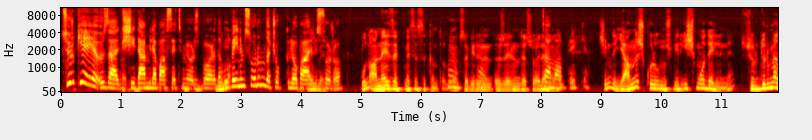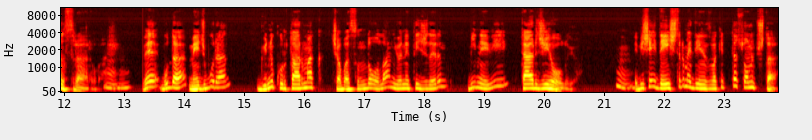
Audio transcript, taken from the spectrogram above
Türkiye'ye özel bir tabii. şeyden bile bahsetmiyoruz bu arada. Bunu... Bu benim sorum da çok global Elbette. bir soru. Bunu analiz etmesi sıkıntılı. Hı, Yoksa birinin hı. özelinde söylemedim. Tamam peki. Şimdi yanlış kurulmuş bir iş modelini sürdürme ısrarı var. Hı hı. Ve bu da mecburen günü kurtarmak çabasında olan yöneticilerin bir nevi tercihi oluyor. Hmm. E bir şey değiştirmediğiniz vakitte sonuçta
